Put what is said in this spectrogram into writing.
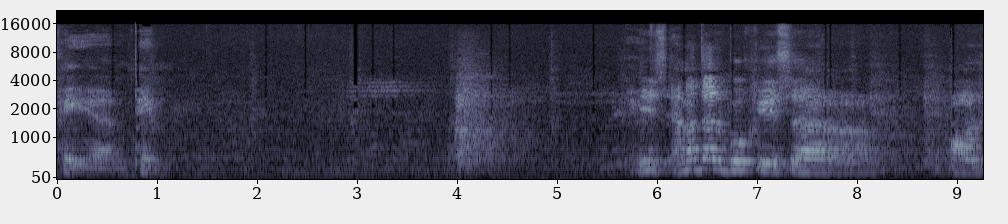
pay, um, fame. His another book is on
